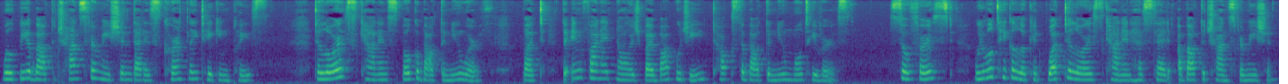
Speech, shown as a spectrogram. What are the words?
will be about the transformation that is currently taking place. Dolores Cannon spoke about the new earth, but the infinite knowledge by Bapuji talks about the new multiverse. So, first, we will take a look at what Dolores Cannon has said about the transformation.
